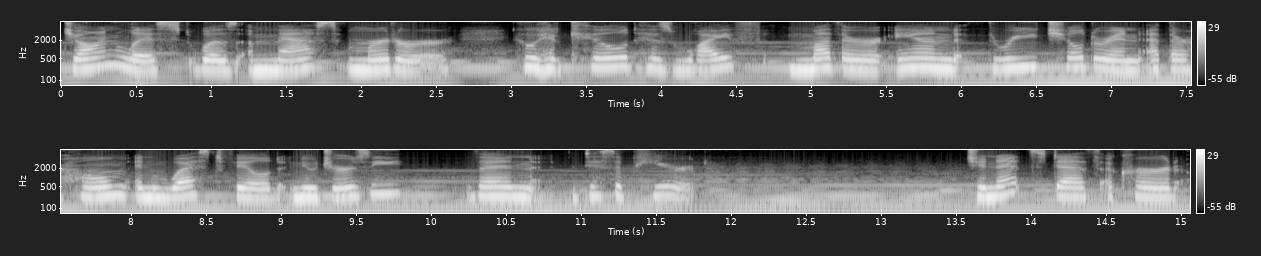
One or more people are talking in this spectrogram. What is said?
John List was a mass murderer who had killed his wife, mother, and three children at their home in Westfield, New Jersey, then disappeared. Jeannette's death occurred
